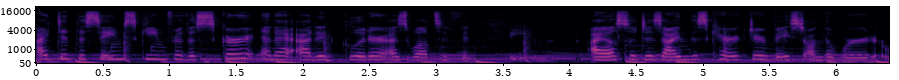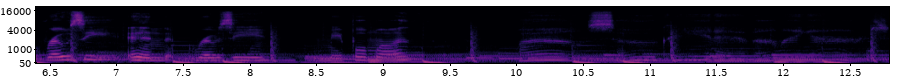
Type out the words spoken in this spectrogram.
I did the same scheme for the skirt and I added glitter as well to fit the theme. I also designed this character based on the word rosy in Rosy Maple Moth. Wow, so creative. Oh my gosh.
